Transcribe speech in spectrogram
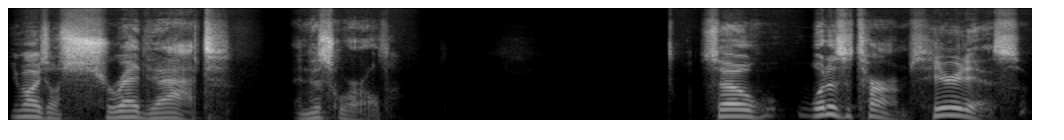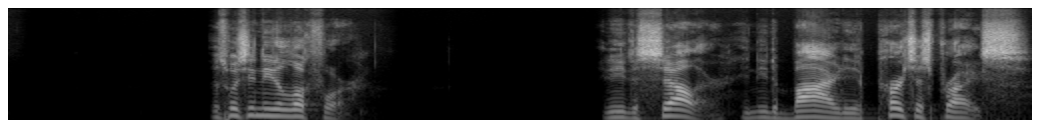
You might as well shred that in this world. So, what is the terms? Here it is. This is what you need to look for. You need a seller. You need a buyer. You need a purchase price.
